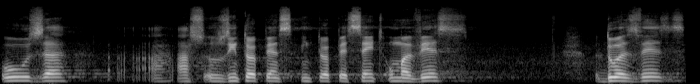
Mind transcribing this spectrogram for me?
usa os entorpecentes uma vez, duas vezes,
